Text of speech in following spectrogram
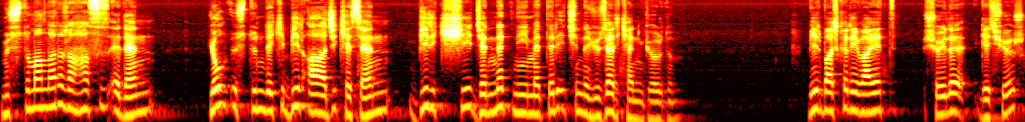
Müslümanları rahatsız eden, yol üstündeki bir ağacı kesen bir kişi cennet nimetleri içinde yüzerken gördüm. Bir başka rivayet şöyle geçiyor.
